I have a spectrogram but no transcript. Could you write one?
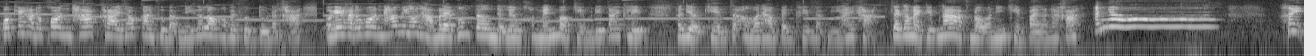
โอเคค่ะทุกคนถ้าใครชอบการฝึกแบบนี้ก็ลองเอาไปฝึกดูนะคะ โอเคค่ะทุกคนถ้ามีคำถามอะไรเพิ่มเติมอย่าลืมคอมเมนต์บอกเข็มไว้ที่ใต้คลิป แล้วเดี๋ยวเข็มจะเอามาทำเป็นคลิปแบบนี้ให้ค่ะ เจอกันใหม่คลิปหน้าสำหรับวันนี้เข็มไปแล้วนะคะ อันยองเฮ้ย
